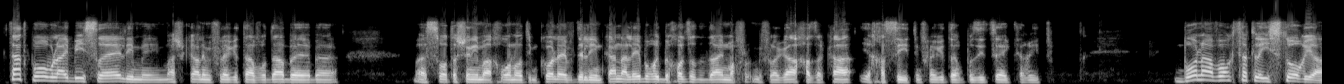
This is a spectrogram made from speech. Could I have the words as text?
קצת כמו אולי בישראל עם, עם מה שקרה למפלגת העבודה ב, ב, בעשרות השנים האחרונות, עם כל ההבדלים. כאן הלייבורית בכל זאת עדיין מפלגה חזקה יחסית, מפלגת האופוזיציה העיקרית. בואו נעבור קצת להיסטוריה.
